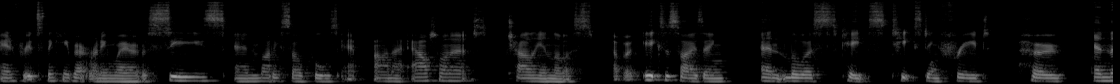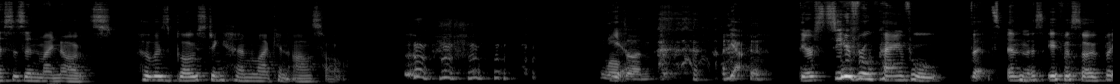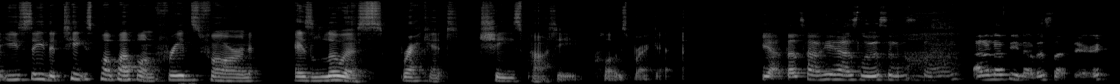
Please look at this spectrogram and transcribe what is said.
and Fred's thinking about running away overseas, and Marisol calls Anna out on it. Charlie and Louis are both exercising, and Louis keeps texting Fred, who, and this is in my notes, who is ghosting him like an asshole. well Yeah. done. Yeah. There are several painful bits in this episode, but you see the text pop up on Fred's phone as Louis bracket cheese party close bracket. Yeah, that's how he has Louis in his phone. I don't know if you noticed that, Derek.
